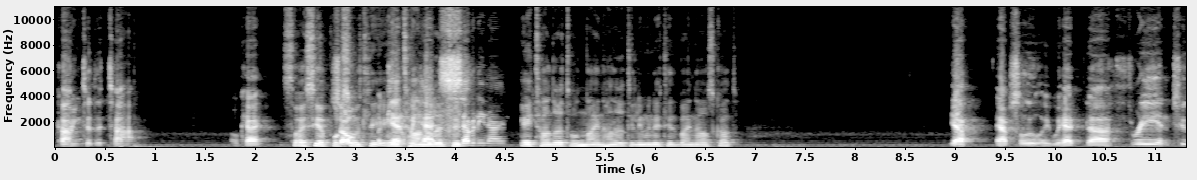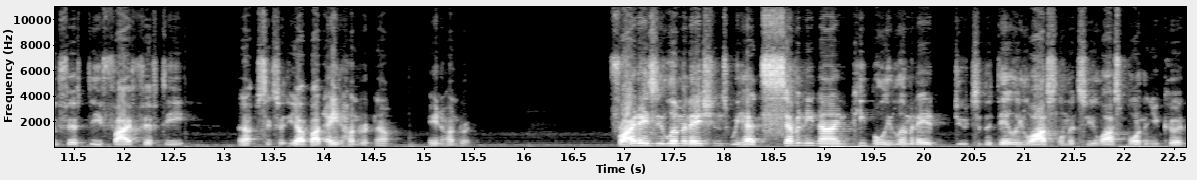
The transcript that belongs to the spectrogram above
coming to the top. Okay? So I see approximately so, again, 800, 79... 800 or 900 eliminated by now, Scott? Yeah, absolutely. We had uh, 3 and 250, 550, uh, 6, yeah, about 800 now. 800. Friday's eliminations, we had 79 people eliminated due to the daily loss limit, so you lost more than you could.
